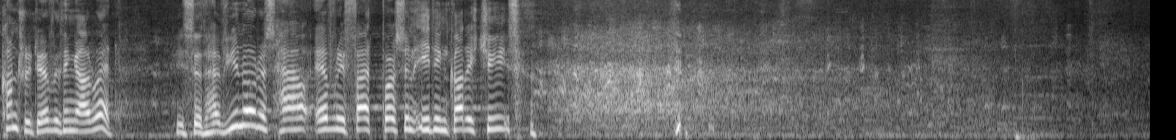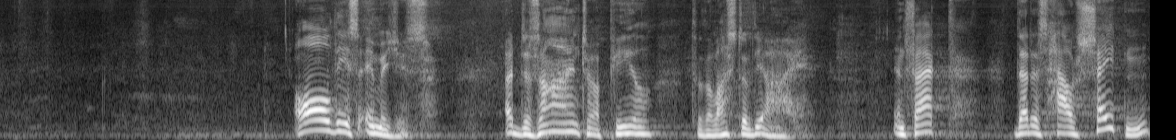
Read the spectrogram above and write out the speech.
contrary to everything I read. He said, Have you noticed how every fat person eating cottage cheese? All these images are designed to appeal to the lust of the eye. In fact, that is how Satan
